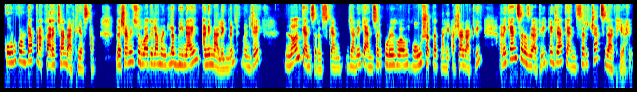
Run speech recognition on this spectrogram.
कोणकोणत्या प्रकारच्या गाठी असतात. जशा मी सुरुवातीला म्हटलं बिनाईन आणि मॅलिग्नंट म्हणजे नॉन कॅन्सरस कॅन ज्याने कॅन्सर पुढे होऊन होऊ शकत नाही अशा गाठी आणि कॅन्सरस गाठी की ज्या कॅन्सरच्याच गाठी आहेत.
